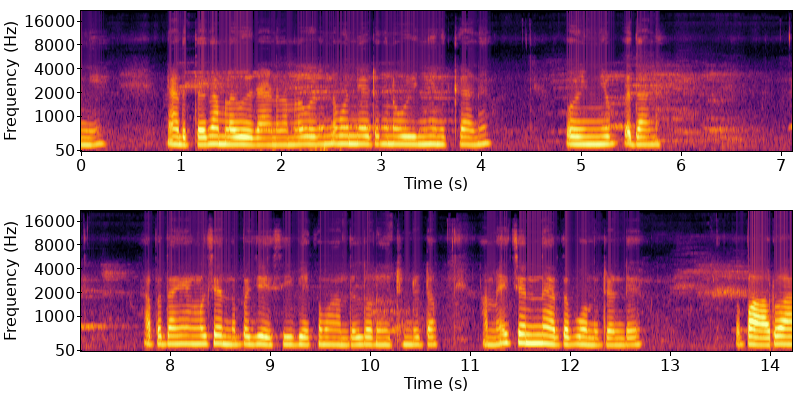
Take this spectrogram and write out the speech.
ഇനി. അടുത്തത് നമ്മളെ വീടാണ്. നമ്മളെ വീടിന്റെ മുന്നായിട്ട് ഇങ്ങനെ ഒഴിഞ്ഞ് നിൽക്കുകയാണ്. ഒഴിഞ്ഞ് ഇതാണ്. അപ്പോൾ ഇതാ ഞങ്ങൾ ചെന്നപ്പോൾ ജെ സി ബി ഒക്കെ മാന്തൽ തുടങ്ങിയിട്ടുണ്ട് കേട്ടോ. അമ്മ ചെന്ന് നേരത്തെ പോന്നിട്ടുണ്ട്. അപ്പോൾ പാറു ആ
